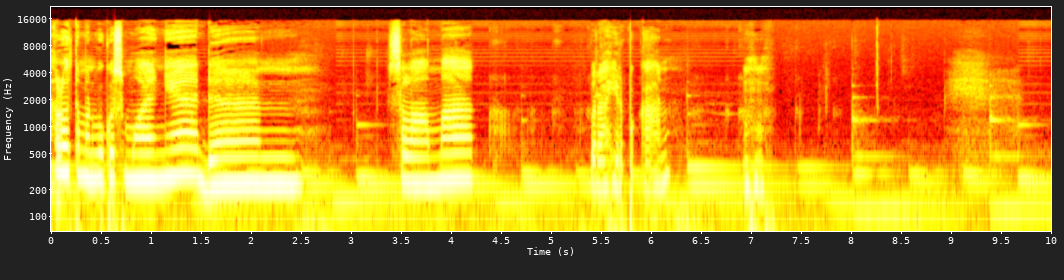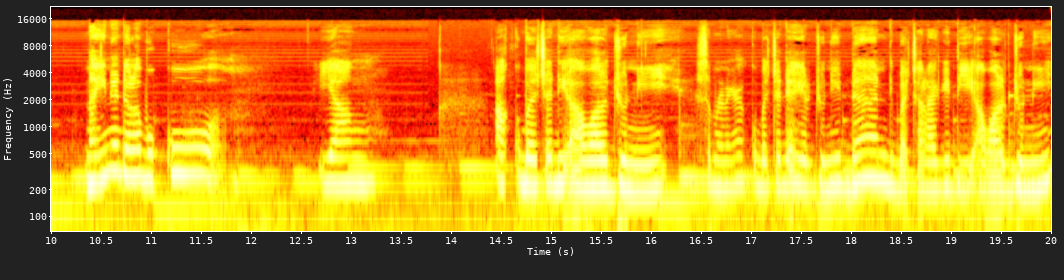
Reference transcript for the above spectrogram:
Halo teman buku semuanya dan selamat berakhir pekan. nah, ini adalah buku yang aku baca di awal Juni. Sebenarnya aku baca di akhir Juni dan dibaca lagi di awal Juni.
